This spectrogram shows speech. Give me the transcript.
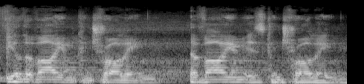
Feel the volume controlling. The volume is controlling.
